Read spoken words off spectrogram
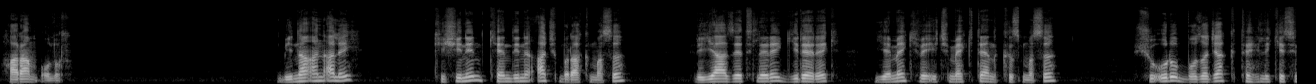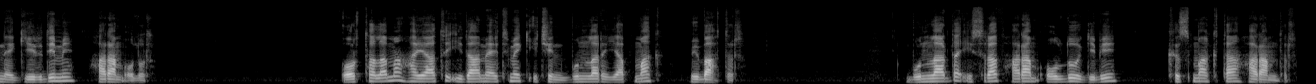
haram olur. Binaenaleyh, kişinin kendini aç bırakması, riyazetlere girerek yemek ve içmekten kısması, şuuru bozacak tehlikesine girdi mi haram olur. Ortalama hayatı idame etmek için bunları yapmak mübahtır. Bunlarda israf haram olduğu gibi kısmak da haramdır.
